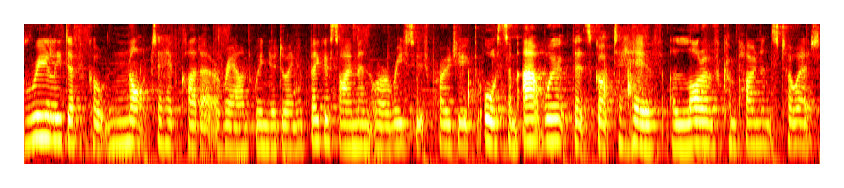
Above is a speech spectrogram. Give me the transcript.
really difficult not to have clutter around when you're doing a big assignment or a research project or some artwork that's got to have a lot of components to it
